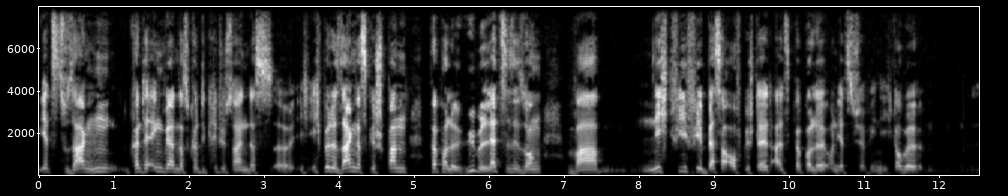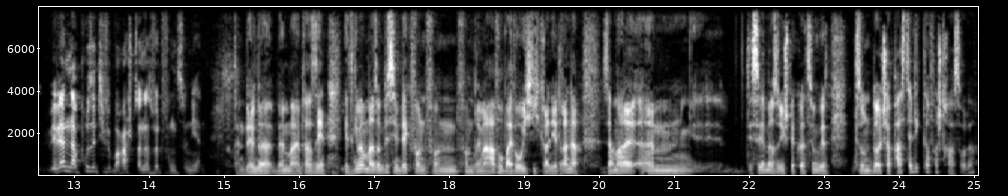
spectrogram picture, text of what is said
jetzt zu sagen, hm, könnte eng werden, das könnte kritisch sein. Das, äh, ich, ich würde sagen, das Gespann Pöpperle Hübel letzte Saison war nicht viel, viel besser aufgestellt als Pöpperle und jetzt Cervini. Ich glaube, wir werden da positiv überrascht sein, das wird funktionieren. Dann werden wir, werden wir einfach sehen. Jetzt gehen wir mal so ein bisschen weg von, von, von Bremerhaven, wobei, wo ich dich gerade hier dran habe. Sag mal, ähm, das ist ja immer so die Spekulation gewesen. So ein deutscher Pass, der liegt auf der Straße, oder?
